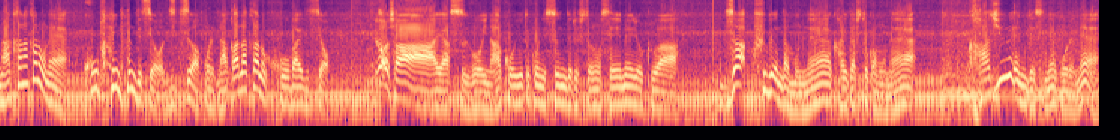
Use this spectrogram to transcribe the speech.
なかなかのね勾配なんですよ。実はこれなかなかの勾配ですよ。よっしゃー。いやすごいな。こういうとこに住んでる人の生命力は。ザ不便だもんね。買い出しとかもね。果樹園ですねこれね。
